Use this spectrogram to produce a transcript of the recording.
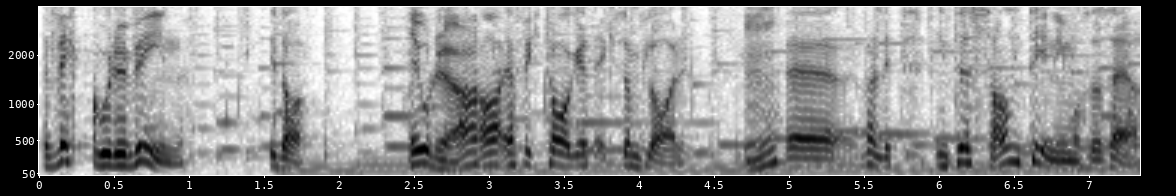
Veckorevyn idag. det gjorde du. Ja. Ja, jag fick tag i ett exemplar. Mm. Eh, väldigt intressant tidning måste jag säga.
